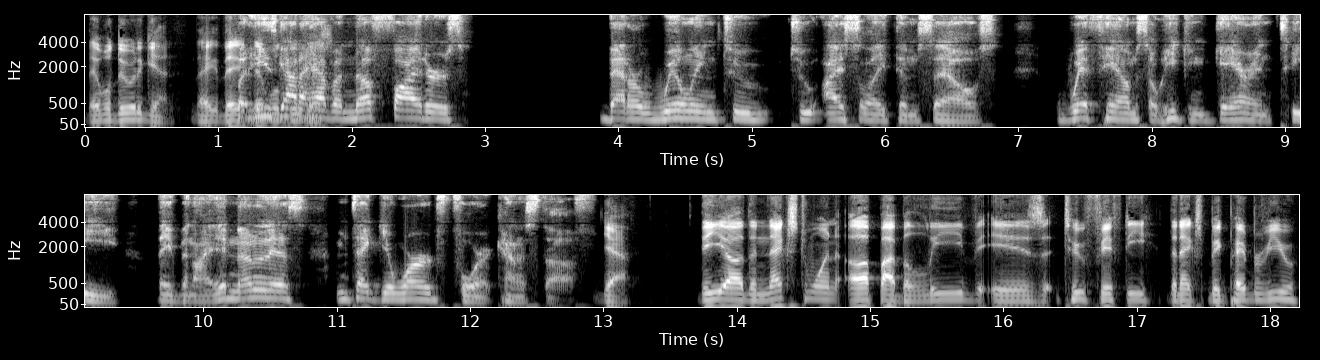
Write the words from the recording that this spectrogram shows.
they will do it again. They they but they he's got to have enough fighters that are willing to to isolate themselves with him, so he can guarantee they've been. None of this, I'm take your word for it, kind of stuff. Yeah. The uh, the next one up, I believe, is 250. The next big pay per view,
